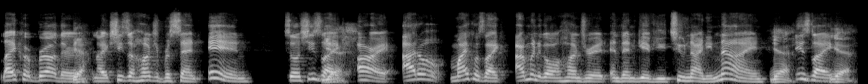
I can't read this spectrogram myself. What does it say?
like her brother, like she's hundred percent in. So she's like, yes. all right, I don't, Michael's like, I'm going to go 100 and then give you 299. Yeah. He's like, yeah.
